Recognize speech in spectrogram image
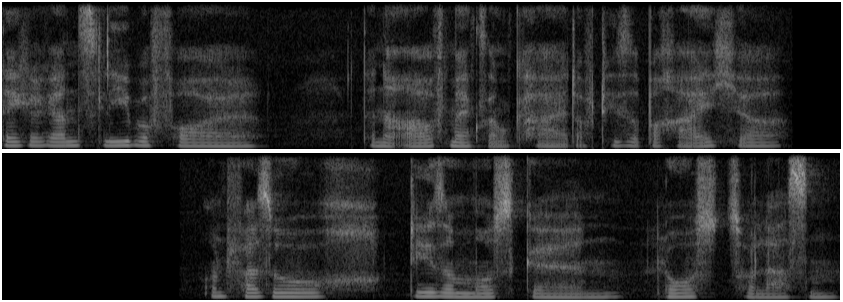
Lege ganz liebevoll deine Aufmerksamkeit auf diese Bereiche und versuch diese Muskeln loszulassen.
